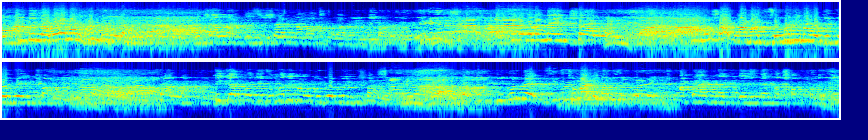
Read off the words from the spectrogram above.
আলহামদুলিল্লাহ বলেন আলহামদুলিল্লাহ। ইনশাআল্লাহ ডিসি সাহেব নামাজ পড়াবে ইনশাআল্লাহ। বলেন না ইনশাআল্লাহ। সাহেব নামাজ জুমানি নামাজি করবে ইনশাআল্লাহ। ইনশাআল্লাহ। বিচারপতি জুমানি নামাজি করবে ইনশাআল্লাহ। করবে? তোমাকে মানুষ করবে। আমরা এমন এক দেশ দেখার স্বপ্ন দেখি।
